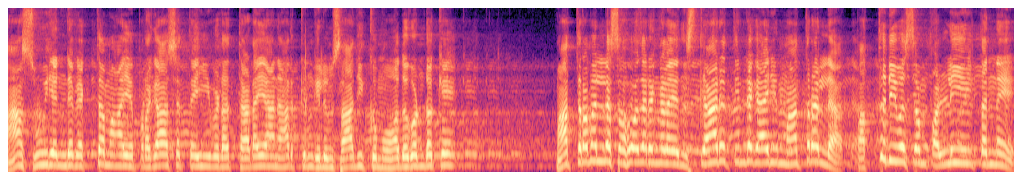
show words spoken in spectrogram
ആ സൂര്യന്റെ വ്യക്തമായ പ്രകാശത്തെ ഇവിടെ തടയാൻ ആർക്കെങ്കിലും സാധിക്കുമോ? അതുകൊണ്ടൊക്കെ മാത്രമല്ല സഹോദരങ്ങളെ നിസ്കാരത്തിന്റെ കാര്യം മാത്രമല്ല പത്ത് ദിവസം പള്ളിയിൽ തന്നെ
